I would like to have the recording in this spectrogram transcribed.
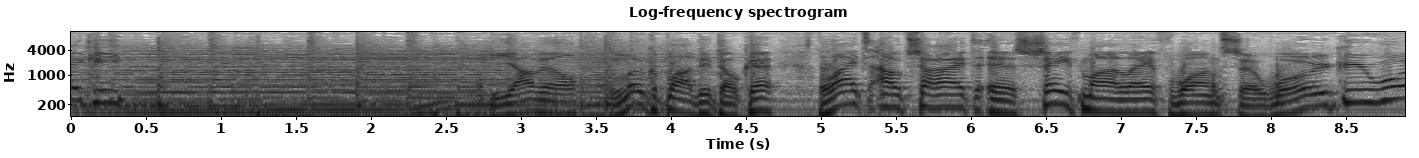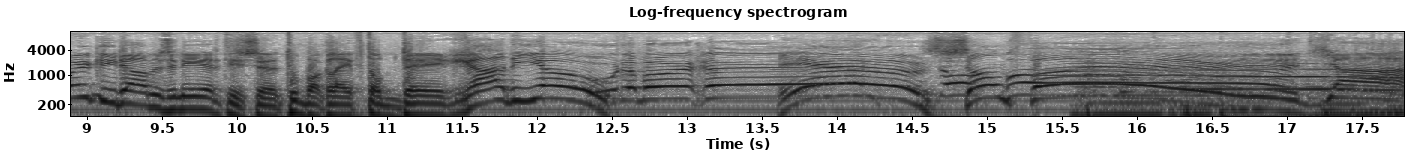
Wakey. Jawel, leuke plaat dit ook, hè. Lights Outside, eh, Save My Life Once. Uh, wakey, wakey, dames en heren. Het is uh, Toebak leeft op de radio. Goedemorgen! Yo, Zandvoort! Ja,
